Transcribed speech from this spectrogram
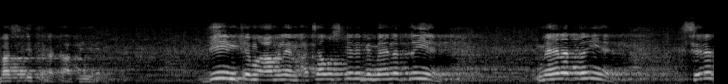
بس اتنا کافی ہے۔ دین کے معاملے میں اچھا اس کے لیے بھی محنت نہیں ہے۔ محنت نہیں ہے۔ صرف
